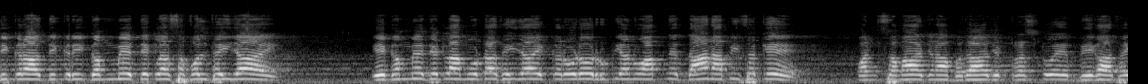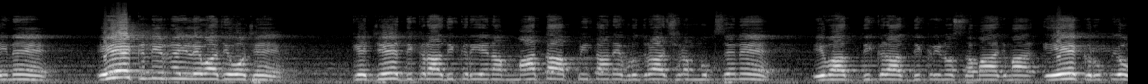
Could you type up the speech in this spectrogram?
દીકરા, દીકરી ગમે તેટલા સફળ થઈ જાય, એ ગમે તેટલા મોટા થઈ જાય, કરોડો રૂપિયાનું આપને દાન આપી શકે પણ સમાજના બધા જ ટ્રસ્ટોએ ભેગા થઈને એક નિર્ણય લેવા જેવો છે કે જે દીકરા દીકરી એના માતા પિતાને વૃદ્ધાશ્રમ મૂકશે ને એવા દીકરા દીકરીનો સમાજમાં એક રૂપિયો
